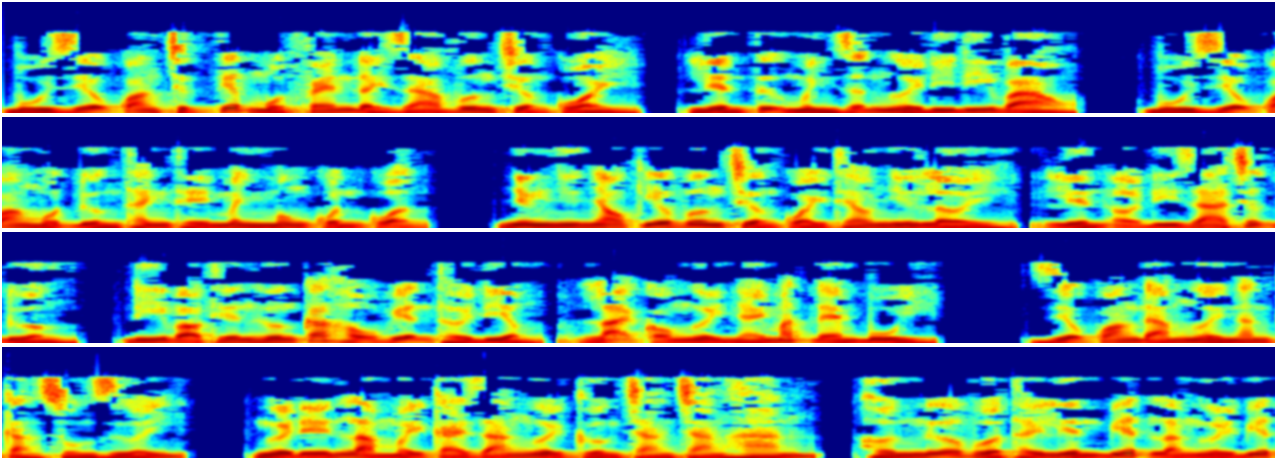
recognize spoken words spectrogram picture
bùi diệu quang trực tiếp một phen đẩy ra vương trưởng quầy, liền tự mình dẫn người đi đi vào, bùi diệu quang một đường thanh thế mênh mông quần quận, nhưng như nhau kia vương trưởng quầy theo như lời, liền ở đi ra trước đường, đi vào thiên hương các hậu viện thời điểm, lại có người nháy mắt đem bùi, diệu quang đám người ngăn cản xuống dưới, người đến là mấy cái dáng người cường tráng tráng hán, hơn nữa vừa thấy liền biết là người biết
